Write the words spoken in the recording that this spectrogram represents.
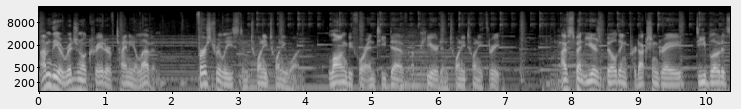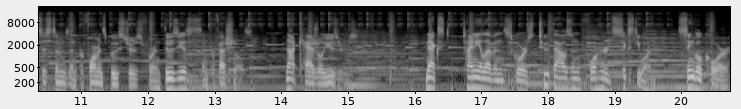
I'm the original creator of Tiny 11, first released in 2021, long before NT Dev appeared in 2023. I've spent years building production-grade, debloated systems and performance boosters for enthusiasts and professionals, not casual users. Next, Tiny 11 scores 2,461 single-core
